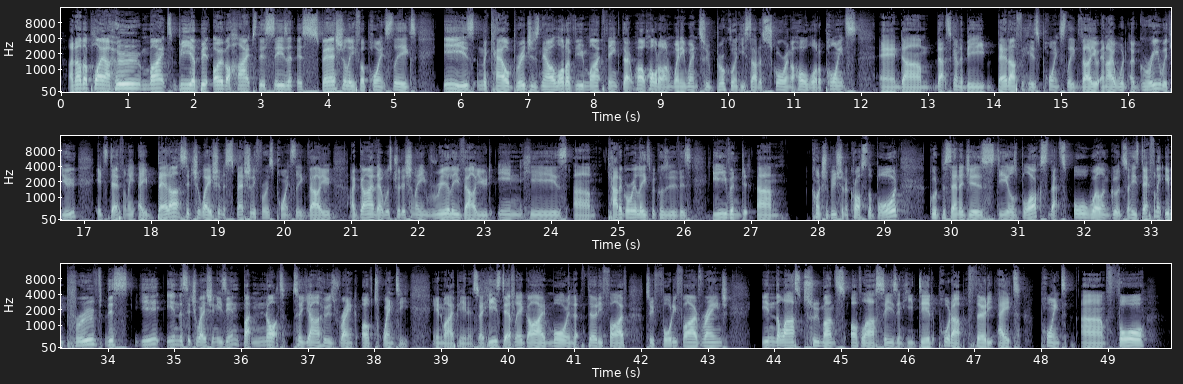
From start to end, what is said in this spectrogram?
Another player who might be a bit overhyped this season, especially for points leagues, is Mikal Bridges. Now, a lot of you might think that, well, hold on, when he went to Brooklyn, he started scoring a whole lot of points, and um, that's going to be better for his points league value. And I would agree with you. It's definitely a better situation, especially for his points league value. A guy that was traditionally really valued in his um, category leagues because of his even um, contribution across the board good percentages, steals, blocks. That's all well and good. So he's definitely improved this year in the situation he's in, but not to Yahoo's rank of 20, in my opinion. So he's definitely a guy more in that 35 to 45 range. In the last two months of last season, he did put up 38.4 um,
